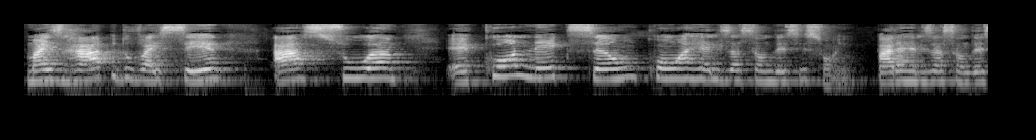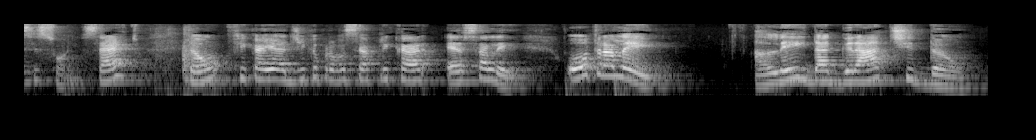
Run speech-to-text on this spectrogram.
mais rápido vai ser a sua é, conexão com a realização desse sonho. Para a realização desse sonho, certo? Então, fica aí a dica para você aplicar essa lei. Outra lei, a lei da gratidão.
